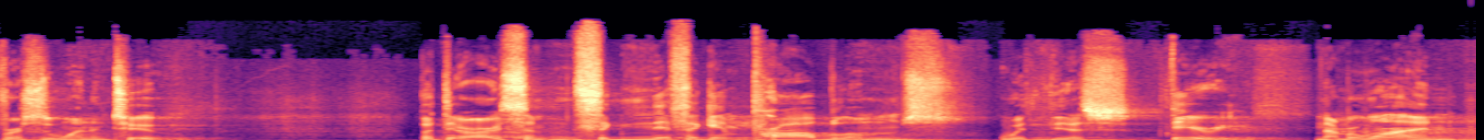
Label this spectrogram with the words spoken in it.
verses 1 and 2. But there are some significant problems with this theory. Number one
